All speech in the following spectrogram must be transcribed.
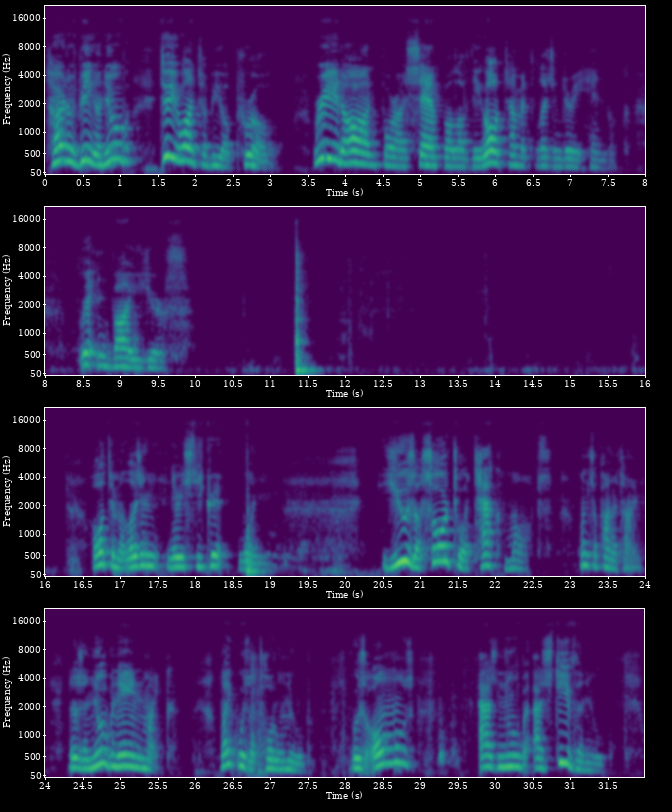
Tired of being a noob? Do you want to be a pro? Read on for a sample of the Ultimate Legendary Handbook, written by Yerf. Ultimate Legendary Secret 1. Use a sword to attack mobs. Once upon a time, there was a noob named Mike. Mike was a total noob. He was almost as noob as Steve the Noob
